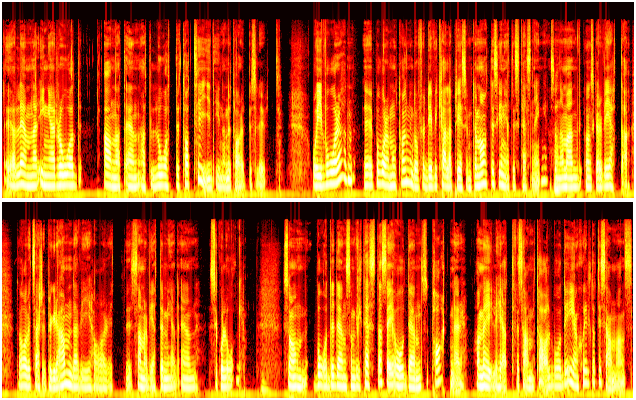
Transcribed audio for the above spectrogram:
Jag lämnar inga råd annat än att låt det ta tid innan du tar ett beslut. Och i våran, eh, på vår mottagning då för det vi kallar presymptomatisk genetisk testning, alltså Ja. när man önskar veta, då har vi ett särskilt program där vi har ett eh, samarbete med en psykolog som både den som vill testa sig och dens partner har möjlighet för samtal, både enskilt och tillsammans.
